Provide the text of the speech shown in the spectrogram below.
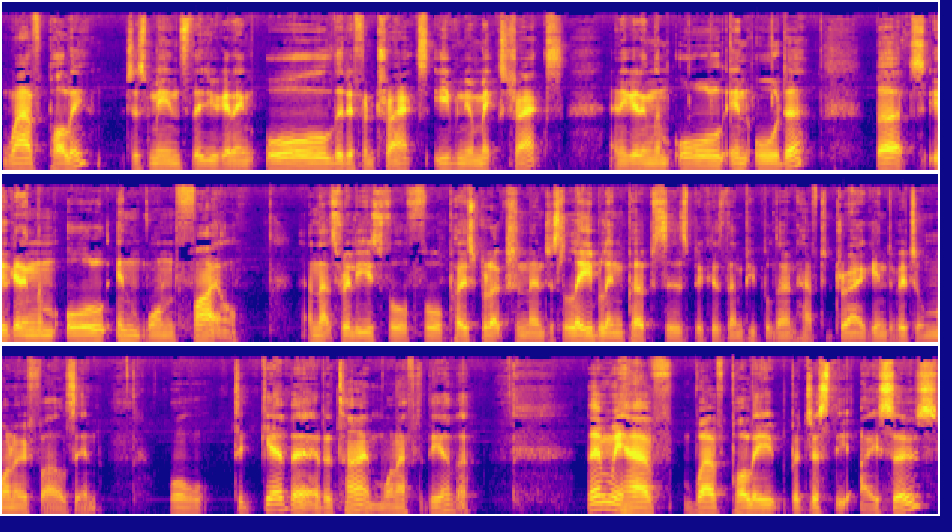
WAV poly just means that you're getting all the different tracks, even your mix tracks, and you're getting them all in order, but you're getting them all in one file and that's really useful for post-production and just labeling purposes because then people don't have to drag individual mono files in all together at a time, one after the other. Then we have WAV Poly, but just the ISOs.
